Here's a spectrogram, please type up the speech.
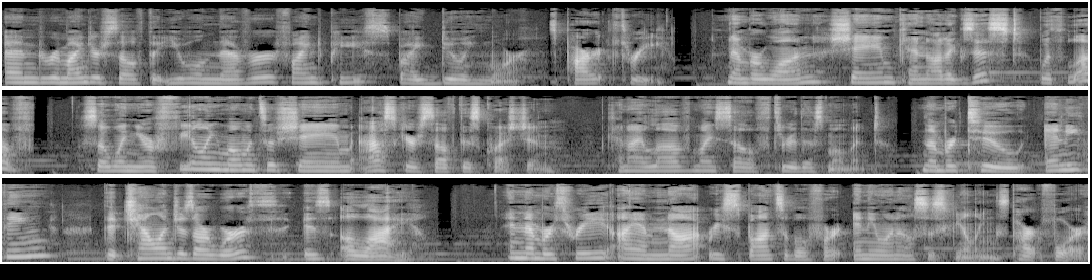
And remind yourself that you will never find peace by doing more. It's part three. Number one, shame cannot exist with love. So when you're feeling moments of shame, ask yourself this question Can I love myself through this moment? Number two, anything that challenges our worth is a lie. And number three, I am not responsible for anyone else's feelings. Part four.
